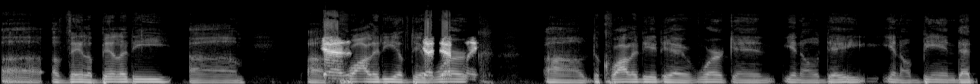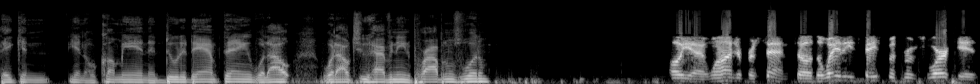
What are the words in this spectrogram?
uh availability, um, uh, Yeah. quality of their Yeah, work definitely. Uh, the quality of their work and you know they you know being that they can you know come in and do the damn thing without without you having any problems with them Oh yeah, 100. percent So the way these Facebook groups work is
